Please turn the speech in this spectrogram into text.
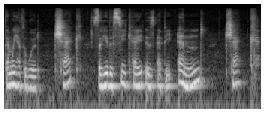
then we have the word check, so here the CK is at the end, check.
